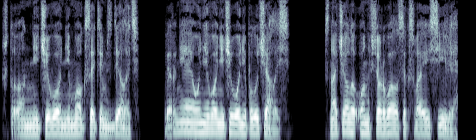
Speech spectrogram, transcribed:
что он ничего не мог с этим сделать. Вернее, у него ничего не получалось. Сначала он все рвался к своей силе,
